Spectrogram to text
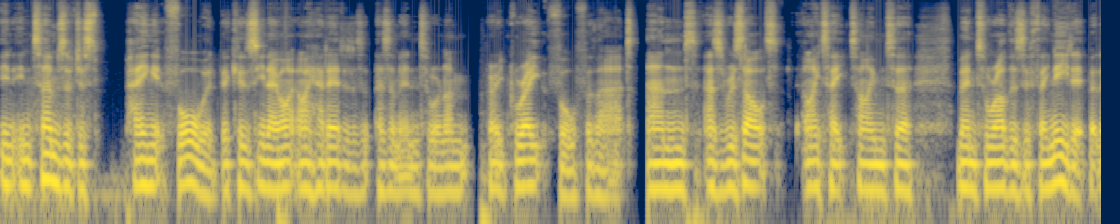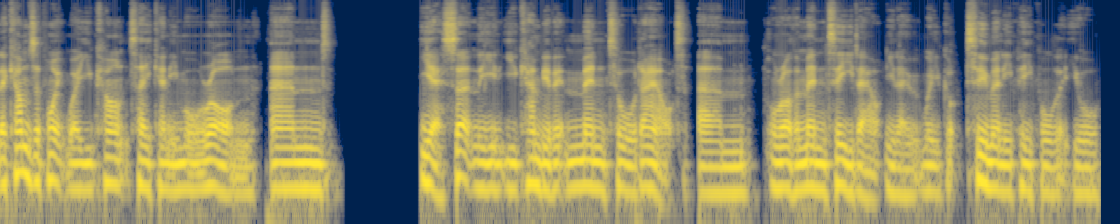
in, in terms of just paying it forward because you know I, I had Ed as, as, a mentor and I'm very grateful for that and as a result I take time to mentor others if they need it. But there comes a point where you can't take any more on. And yeah, certainly you can be a bit mentored out, um, or rather menteed out, you know, where you've got too many people that you're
